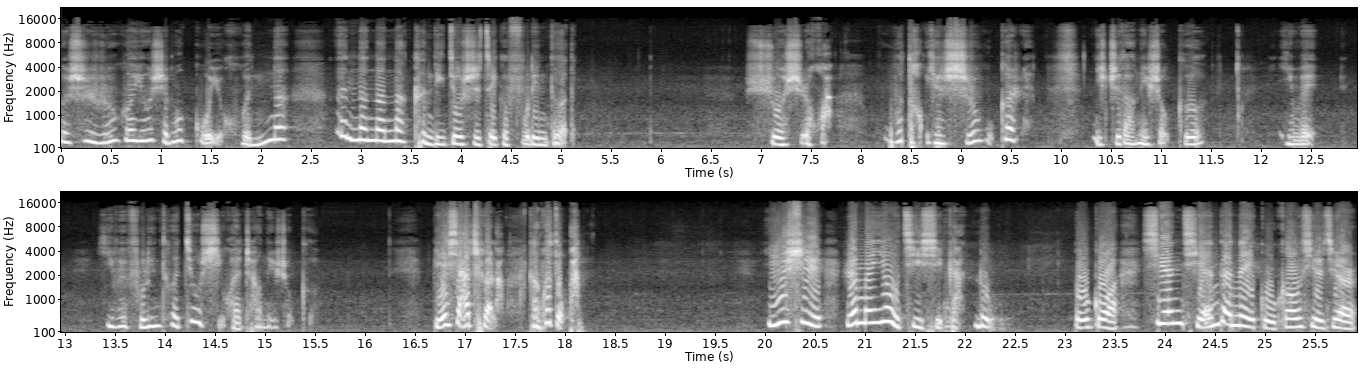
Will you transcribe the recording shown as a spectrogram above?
可是，如果有什么鬼魂呢？嗯，那那那肯定就是这个弗林德的。说实话，我讨厌十五个人。你知道那首歌？因为，因为弗林特就喜欢唱那首歌。别瞎扯了，赶快走吧。于是人们又继续赶路。不过先前的那股高兴劲儿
